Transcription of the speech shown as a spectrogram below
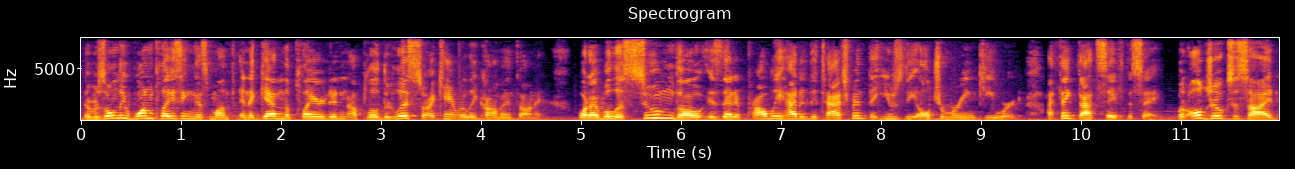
There was only one placing this month, and again, the player didn't upload their list, so I can't really comment on it. What I will assume, though, is that it probably had a detachment that used the Ultramarine keyword. I think that's safe to say. But all jokes aside,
